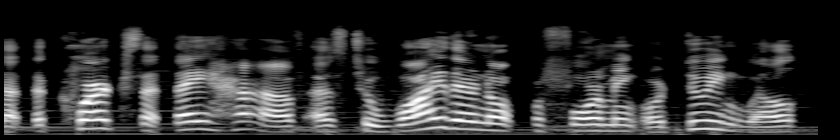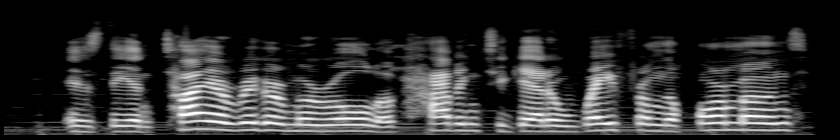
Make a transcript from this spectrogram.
that the quirks that they have as to why they're not performing or doing well is the entire rigmarole of having to get away from the hormones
